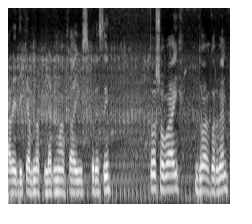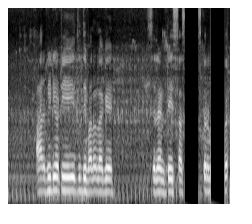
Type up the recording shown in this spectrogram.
আর এদিকে আমরা ফ্ল্যাট মাছা ইউজ করেছি। তো সবাই দোয়া করবেন, আর ভিডিওটি যদি ভালো লাগে, চ্যানেলটি সাবস্ক্রাইব করবেন,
